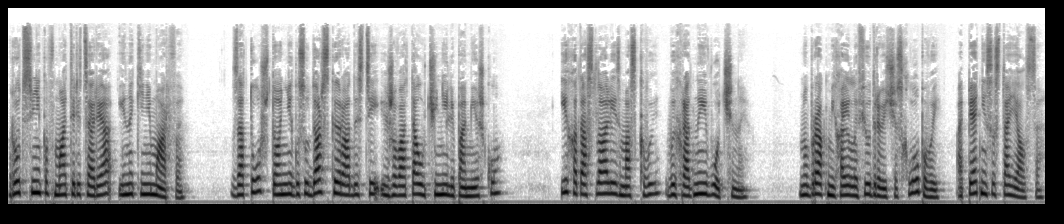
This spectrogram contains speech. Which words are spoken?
родственников матери царя Иннокени Марфы. За то, что они государской радости и живота учинили помешку, их отослали из Москвы в их родные вотчины. Но брак Михаила Федоровича с Хлоповой опять не состоялся.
